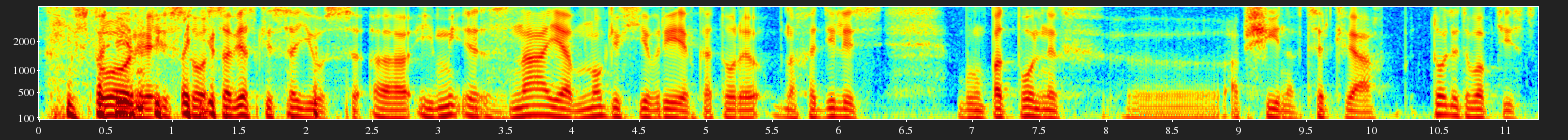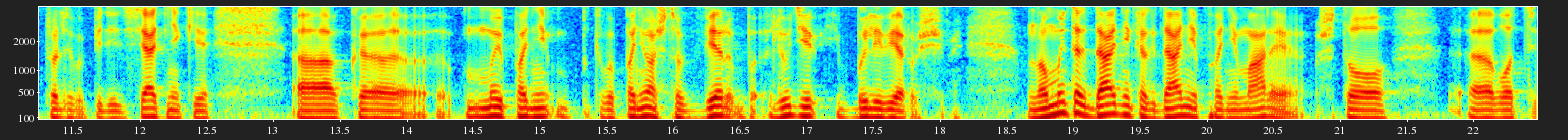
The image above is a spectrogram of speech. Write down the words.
к Советский истории, истории- Союз. Советский Союз. Э, и э, зная многих евреев, которые находились в подпольных э, общинах, церквях, то ли это баптисты, то ли это пятидесятники, мы понимаем, что люди были верующими. Но мы тогда никогда не понимали, что э, вот,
